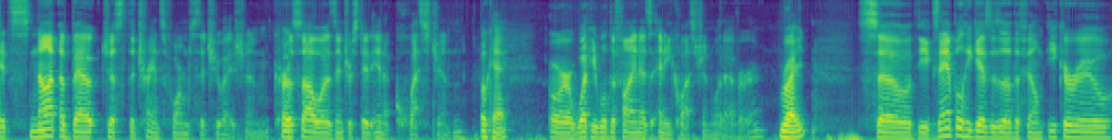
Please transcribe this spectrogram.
it's not about just the transformed situation. Kurosawa is interested in a question. Okay. or what he will define as any question, whatever. Right. So the example he gives is of the film Ikiru,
